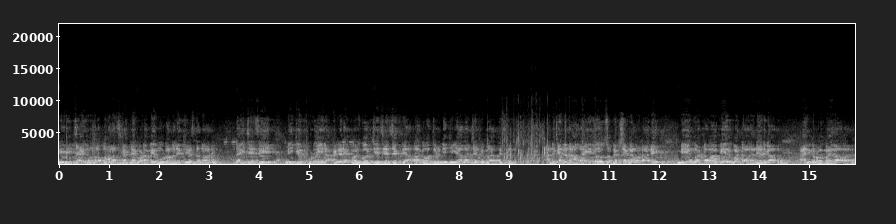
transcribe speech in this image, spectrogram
మీరు ఇచ్చే ఐదు వందల బోనస్ కంటే కూడా మేము మూడు వందలు ఎక్కువ ఇస్తున్నామని. దయచేసి మీకు ఎప్పుడు ఈ రకంగానే కొనుగోలు చేసే శక్తి ఆ భగవంతుడు మీకు ఇవ్వాలని చెప్పి ప్రార్థిస్తున్నాం. అందుకని నా రైతు సుభిక్షంగా ఉండాలి మేము కొంటామా మీరు కొంటారనేది కాదు. ఆయనకి రూపాయి రావాలి.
